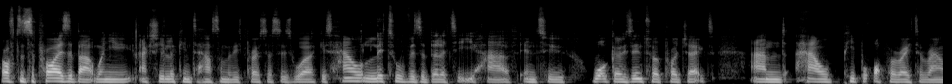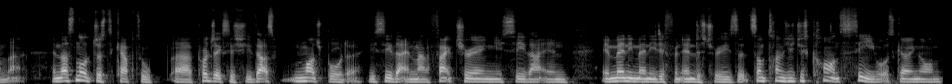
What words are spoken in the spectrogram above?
are often surprised about when you actually look into how some of these processes work is how little visibility you have into what goes into a project and how people operate around that. And that's not just a capital uh, projects issue, that's much broader. You see that in manufacturing, you see that in, in many, many different industries that sometimes you just can't see what's going on.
